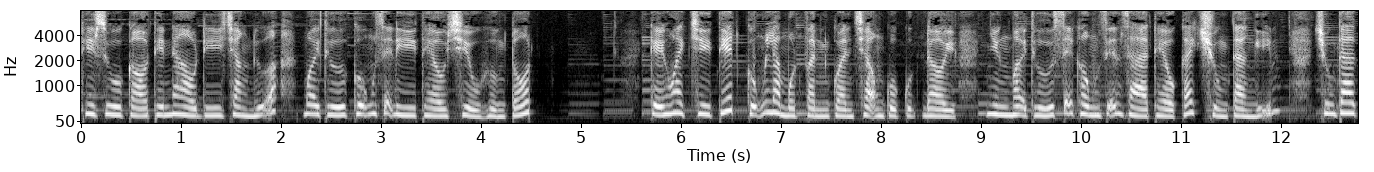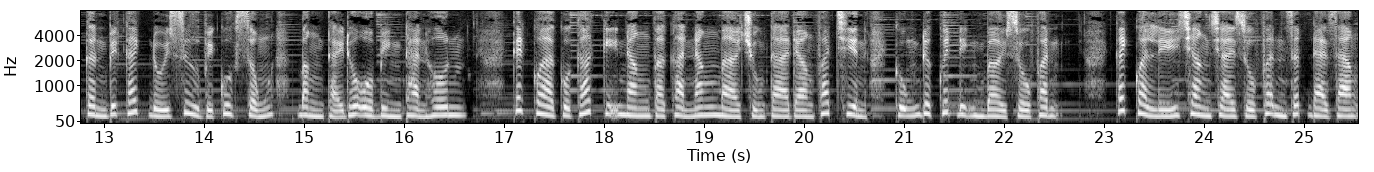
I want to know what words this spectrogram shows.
thì dù có thế nào đi chăng nữa, mọi thứ cũng sẽ đi theo chiều hướng tốt. Kế hoạch chi tiết cũng là một phần quan trọng của cuộc đời, nhưng mọi thứ sẽ không diễn ra theo cách chúng ta nghĩ. Chúng ta cần biết cách đối xử với cuộc sống bằng thái độ bình thản hơn. Kết quả của các kỹ năng và khả năng mà chúng ta đang phát triển cũng được quyết định bởi số phận. Cách quản lý chàng trai số phận rất đa dạng,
